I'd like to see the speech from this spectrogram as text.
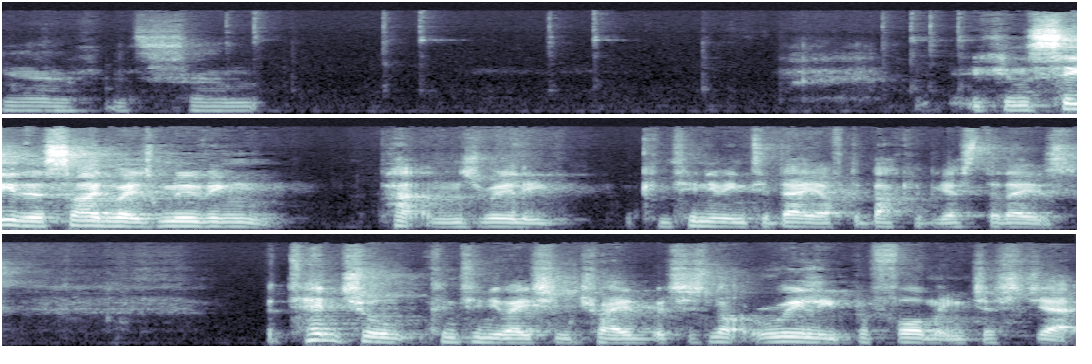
Yeah, it's um, you can see the sideways moving patterns really continuing today off the back of yesterday's potential continuation trade, which is not really performing just yet.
